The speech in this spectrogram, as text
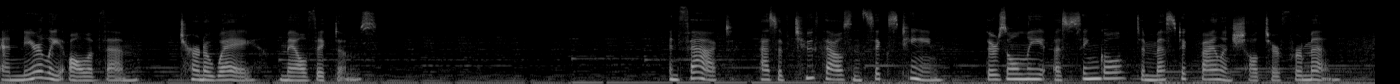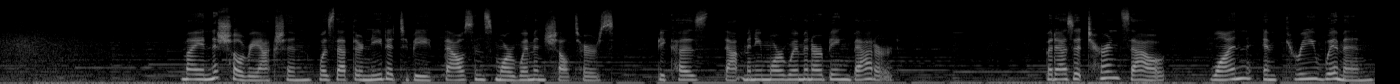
and nearly all of them turn away male victims. In fact, as of 2016, there's only a single domestic violence shelter for men. My initial reaction was that there needed to be thousands more women's shelters because that many more women are being battered. But as it turns out, one in three women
